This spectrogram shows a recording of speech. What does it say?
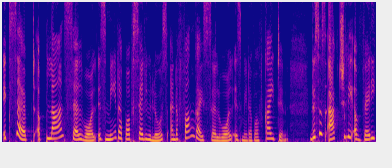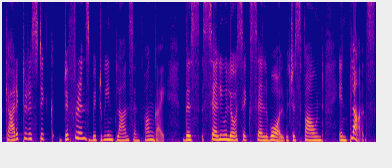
Except a plant's cell wall is made up of cellulose and a fungi's cell wall is made up of chitin. This is actually a very characteristic difference between plants and fungi, this cellulosic cell wall which is found in plants.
